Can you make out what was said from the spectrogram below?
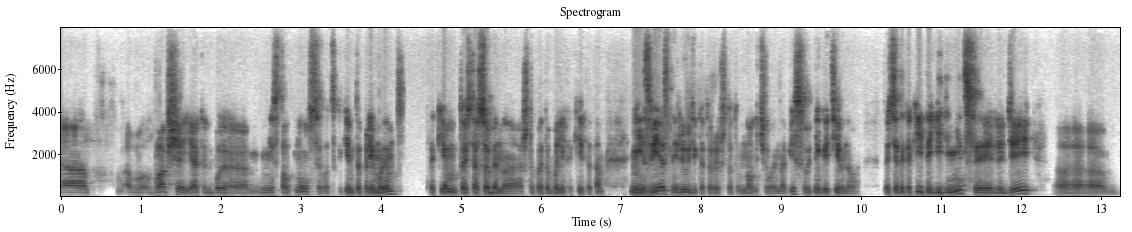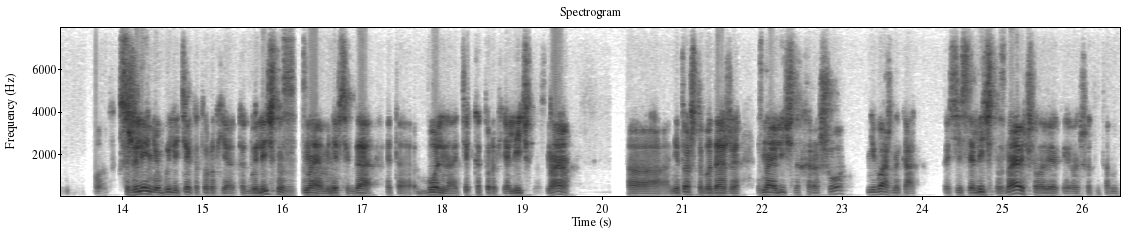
э, вообще, я как бы не столкнулся вот с каким-то прямым таким, то есть особенно, чтобы это были какие-то там неизвестные люди, которые что-то много чего написывают негативного. То есть это какие-то единицы людей, э, вот. К сожалению, были те, которых я как бы лично знаю. Мне всегда это больно от тех, которых я лично знаю. А, не то чтобы даже знаю лично хорошо, неважно как. То есть, если я лично знаю человека, и он что-то там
